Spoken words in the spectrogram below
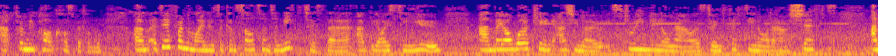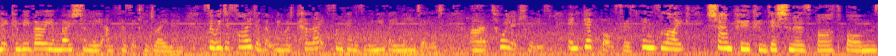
at Frimley Park Hospital. Um, a dear friend of mine is a consultant anaesthetist there at the ICU, and they are working, as you know, extremely long hours, doing 15 odd hour shifts and it can be very emotionally and physically draining. So we decided that we would collect some things that we knew they needed, uh, toiletries, in gift boxes, things like shampoo, conditioners, bath bombs,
